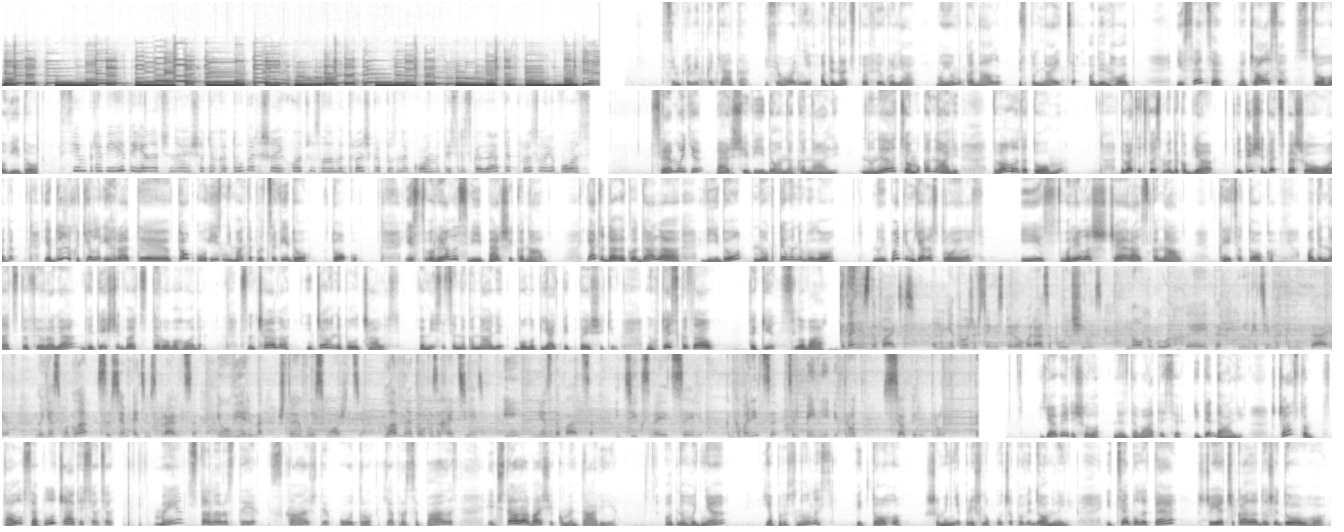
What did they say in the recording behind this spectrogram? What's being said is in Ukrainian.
Всім привіт, котята! І сьогодні, 11 февраля, моєму каналу ісполняється один год. І все це почалося з цього відео. Всім привіт! Я починаю така туберша і хочу з вами трошки познайомитись, розказати про свою ось. Це моє перше відео на каналі. Ну, не на цьому каналі. Два роки тому, 28 декабря 2021 року, я дуже хотіла іграти в току і знімати про це відео в току. І створила свій перший канал. Я туди викладала відео, але активу не було. Ну і потім я розстроїлась і створила ще раз канал Киця Тока 11 февраля 2022 года. Спочатку нічого не получалось. Два місяці на каналі було 5 підписчиків. Ну хтось сказав такі слова. Тоді не сдавайтесь. У меня тоже все не с первого раза получилось. Много было хейта и негативных комментариев. Но я смогла со всем этим справиться и уверена, что и вы сможете. Главное только захотеть и не сдаваться, идти к своей цели. Как говорится, терпение и труд все перетрут. Я вирішила не здаватися, іти далі. З часом стало все получатися. Ми стали рости з кожне утро. Я просипалась і читала ваші коментарі. Одного дня я проснулась від того, що мені прийшло куча повідомлень. І це було те, що я чекала дуже довго.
